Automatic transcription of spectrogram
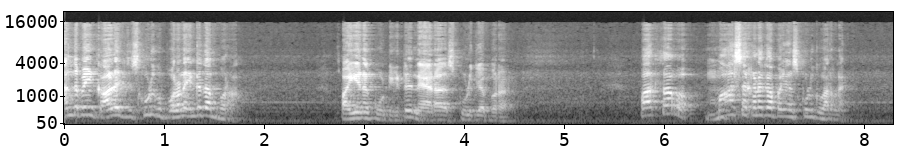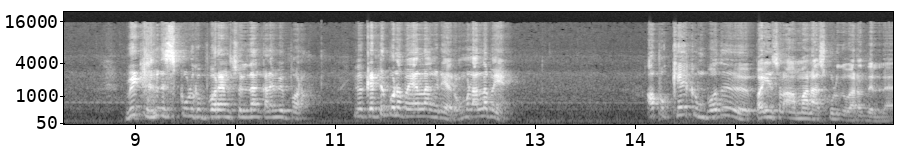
அந்த பையன் காலேஜ் ஸ்கூலுக்கு போகிறான்னா எங்கே தான் போகிறான் பையனை கூட்டிக்கிட்டு நேராக ஸ்கூலுக்கே போகிறார் பார்த்தா மாதக்கணக்காக பையன் ஸ்கூலுக்கு வரல. வீட்டிலேருந்து ஸ்கூலுக்கு போகிறேன்னு சொல்லி தான் கிளம்பி போகிறான் இவன் கெட்டு போன பையன்லாம் கிடையாது. ரொம்ப நல்ல பையன். அப்போ கேட்கும்போது பையன் சொல்ல ஆமாம் நான் ஸ்கூலுக்கு வரதில்லை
